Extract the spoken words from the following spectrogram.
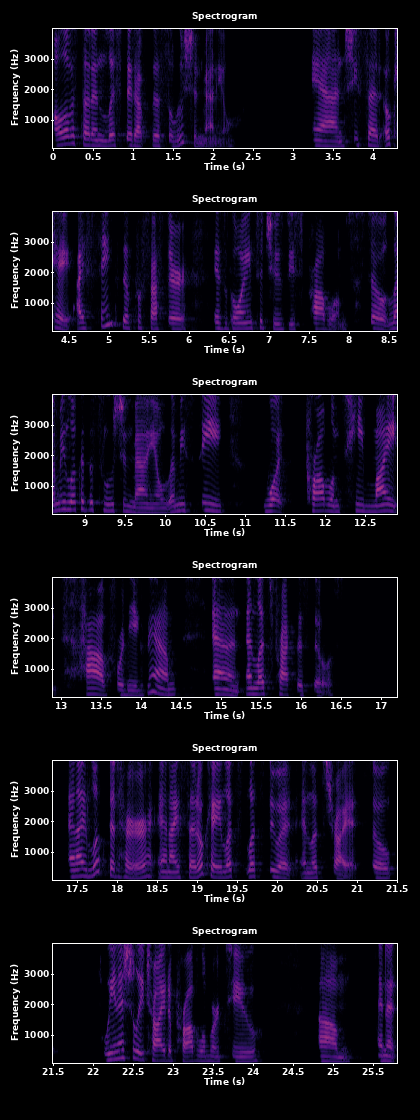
all of a sudden lifted up the solution manual. And she said, okay, I think the professor is going to choose these problems. So let me look at the solution manual. Let me see what problems he might have for the exam and, and let's practice those. and I looked at her and I said, okay, let's let's do it and let's try it. So we initially tried a problem or two, um, and it,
